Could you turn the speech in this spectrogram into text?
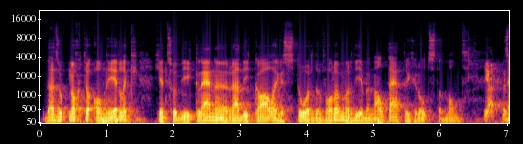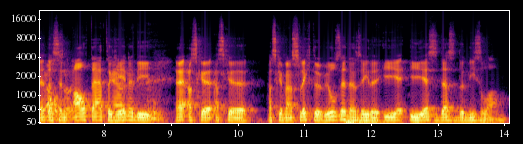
Dat is ook nog te oneerlijk. Je hebt zo die kleine, radicale, gestoorde vorm, maar die hebben altijd de grootste mond. Ja, dat is dat alles zijn altijd degenen Ja. die... Als, je, als, je, als je van slechte wil bent, dan zeg je IS, dat is de islam.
